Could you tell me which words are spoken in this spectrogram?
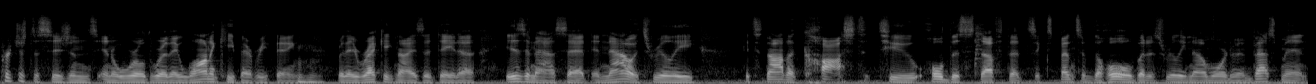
purchase decisions in a world where they want to keep everything, where they recognize that data is an asset and now it's really it's not a cost to hold this stuff that's expensive to hold, but it's really now more of an investment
